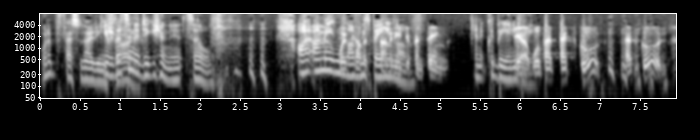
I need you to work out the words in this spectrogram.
What a fascinating Yeah, show. but that's an addiction in itself. I, I'm in We've love covered with being so in many love, different things. And it could be anybody. Yeah, well, that that's good. That's good.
